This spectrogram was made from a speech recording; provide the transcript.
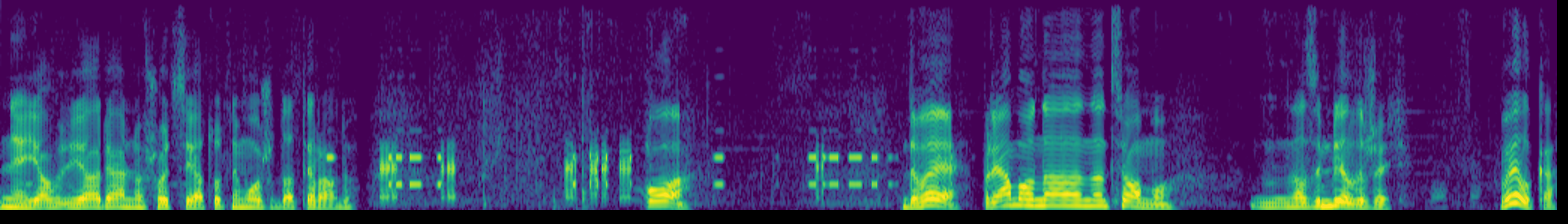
Ні, я, я реально в шоці, я тут не можу дати раду. О! Диви, прямо на, на цьому. На землі лежить. Вилка.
